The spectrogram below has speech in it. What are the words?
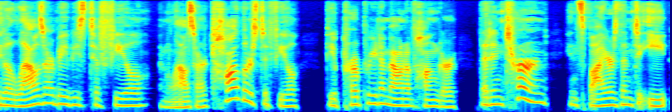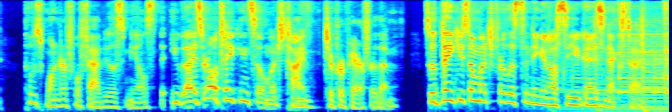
It allows our babies to feel and allows our toddlers to feel the appropriate amount of hunger that in turn inspires them to eat those wonderful, fabulous meals that you guys are all taking so much time to prepare for them. So thank you so much for listening, and I'll see you guys next time.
